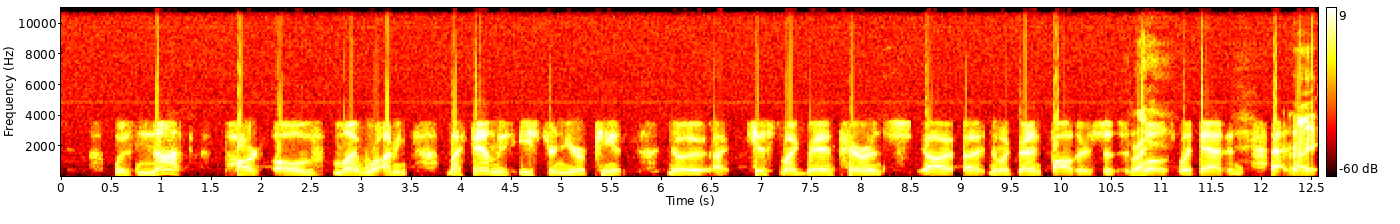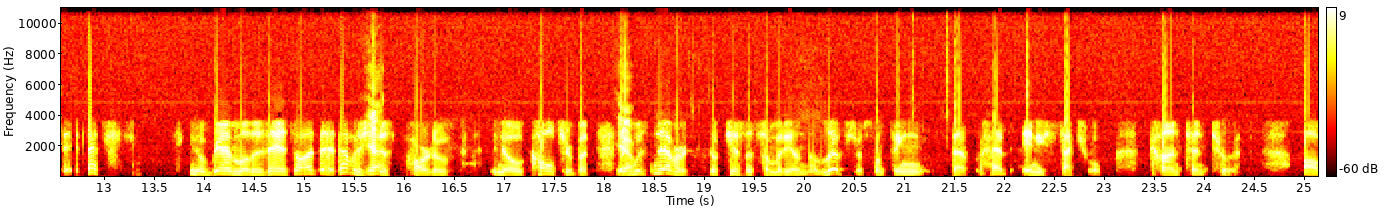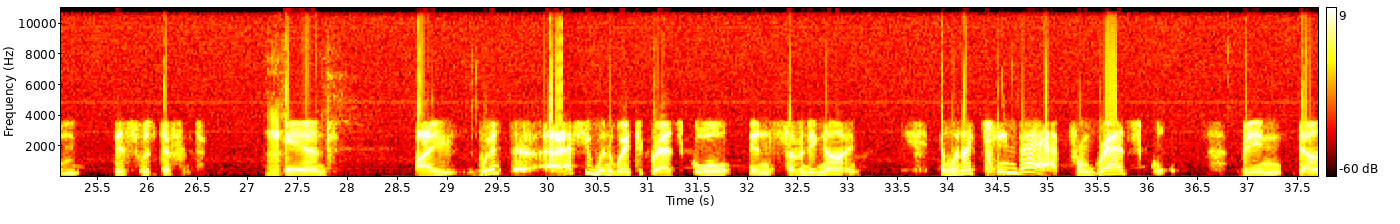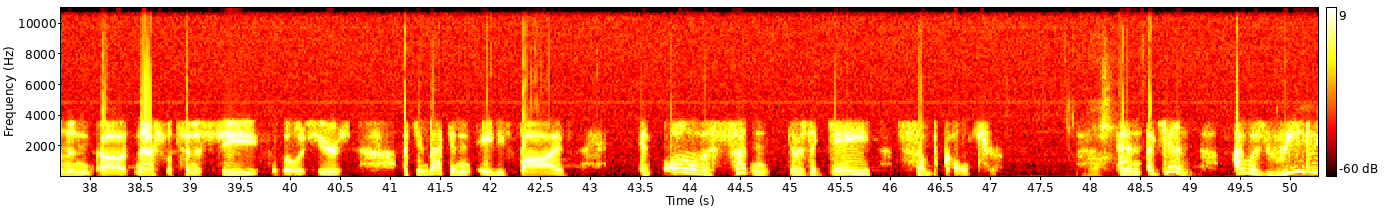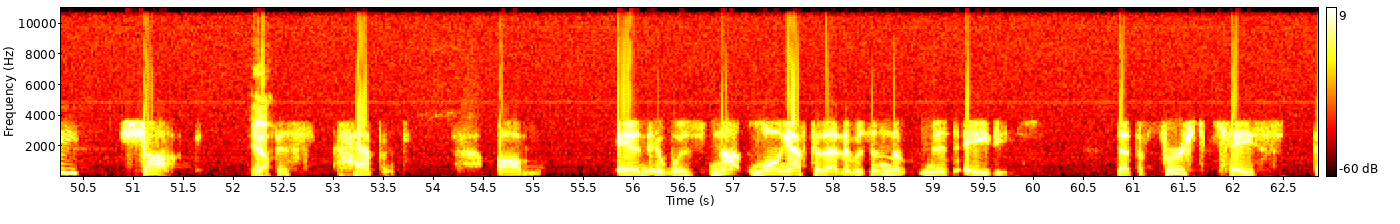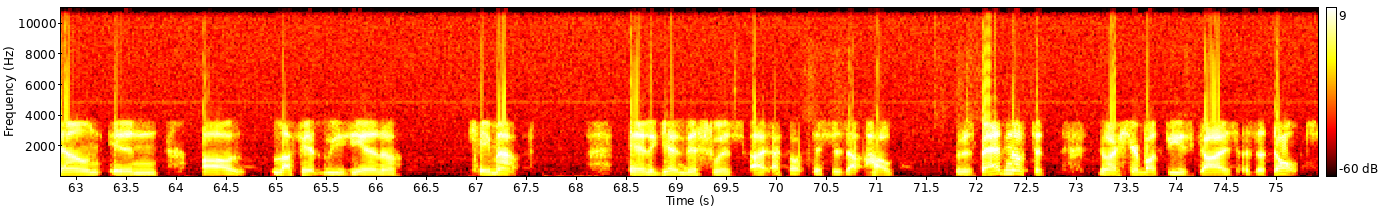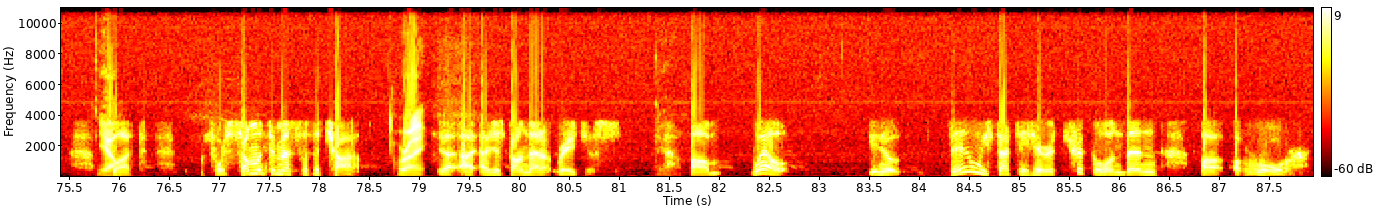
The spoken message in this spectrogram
Was not part of my world. I mean, my family's Eastern European. You know, I kissed my grandparents, uh, uh, know, my grandfathers as right. well as my dad, and that, right. that's you know, grandmother's aunts. So that, that was yeah. just part of you know, culture, but Yep. it was never you know, kissing somebody on the lips or something that had any sexual content to it. Um, this was different, Hmm. and I went. I actually went away to grad school in '79, and when I came back from grad school, being down in uh, Nashville, Tennessee for those years, I came back in '85, and all of a sudden there's a gay subculture, Ugh. and again, I was really shocked Yeah. that this happened. Um, and it was not long after that, it was in the mid 80s, that the first case down in uh, Lafayette, Louisiana came out. And again, this was, I, I thought, this is how it was bad enough that, you know, I hear about these guys as adults, Yeah. but for someone to mess with a child, Right. yeah, I, I just found that outrageous. Yeah. Um, well, you know, then we start to hear a trickle and then uh, a roar,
